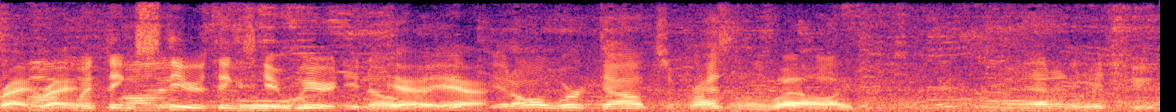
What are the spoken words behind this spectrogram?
Right, right. When things steer, things get weird, you know. Yeah, but yeah. It, it all worked out surprisingly well. I haven't had any issues.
